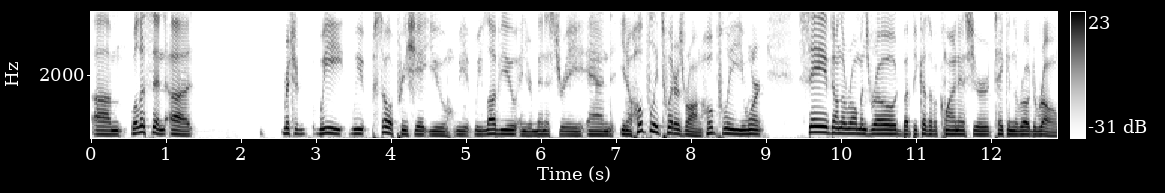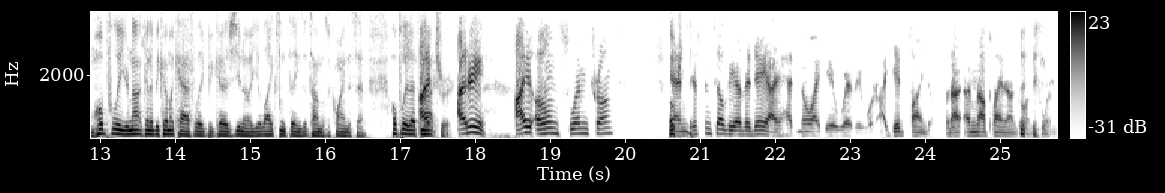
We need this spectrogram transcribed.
Um, well, listen, uh, Richard, we we so appreciate you. We we love you and your ministry, and you know, hopefully, Twitter's wrong. Hopefully, you weren't saved on the Romans road, but because of Aquinas, you're taking the road to Rome. Hopefully, you're not going to become a Catholic because you know you like some things that Thomas Aquinas said. Hopefully, that's not true. I didn't. I own swim trunks, Okay. and just until the other day, I had no idea where they were. I did find them, but I, I'm not planning on going swimming.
